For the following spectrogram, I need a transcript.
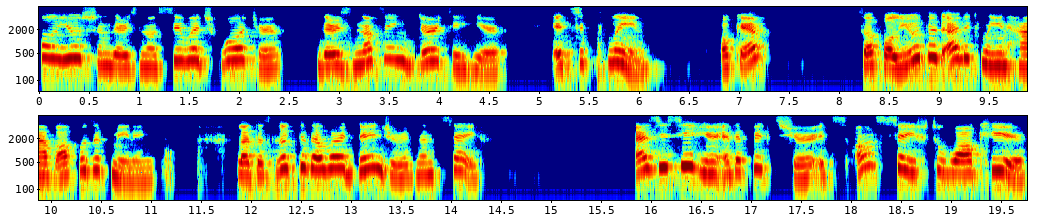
pollution, there is no sewage water, there is nothing dirty here. It's clean, okay? So polluted and clean have opposite meanings. Let us look to the word dangerous and safe. As you see here in the picture, it's unsafe to walk here.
